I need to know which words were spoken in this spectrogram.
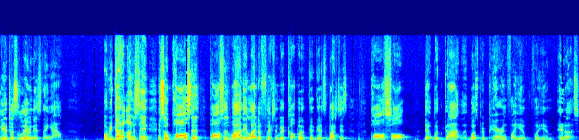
you're just living this thing out. But we got to understand. And so Paul says, Paul says, why they light affliction? Because watch this. Paul saw that what God was preparing for him, for him and us,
